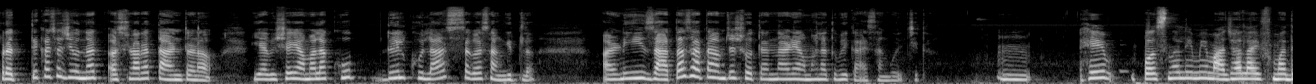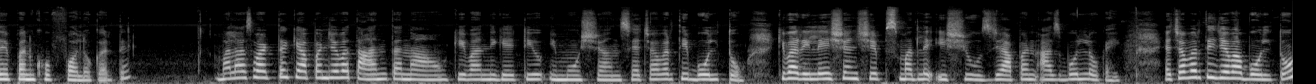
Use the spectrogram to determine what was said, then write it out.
प्रत्येकाच्या जीवनात असणारा ताणतणाव याविषयी आम्हाला खूप दिलखुलास सगळं सांगितलं. आणि जाता जाता आमच्या श्रोत्यांना आणि आम्हाला तुम्ही काय सांगू इच्छिता? हे पर्सनली मी माझ्या लाईफमध्ये पण खूप फॉलो करते. मला असं वाटतं की आपण जेव्हा ताणतणाव किंवा निगेटिव्ह इमोशन्स याच्यावरती बोलतो किंवा रिलेशनशिप्समधले इश्यूज जे आपण आज बोललो काही याच्यावरती जेव्हा बोलतो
